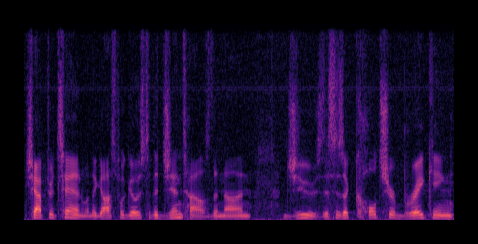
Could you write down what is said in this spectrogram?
chapter 10 when the gospel goes to the Gentiles, the non Jews. This is a culture breaking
